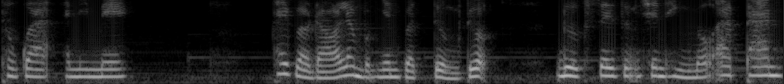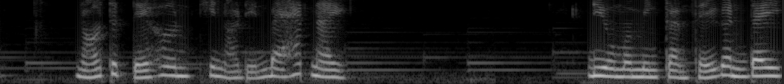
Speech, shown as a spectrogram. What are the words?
thông qua anime. Thay vào đó là một nhân vật tưởng tượng, được xây dựng trên hình mẫu Apan. Nó thực tế hơn khi nói đến bài hát này. Điều mà mình cảm thấy gần đây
